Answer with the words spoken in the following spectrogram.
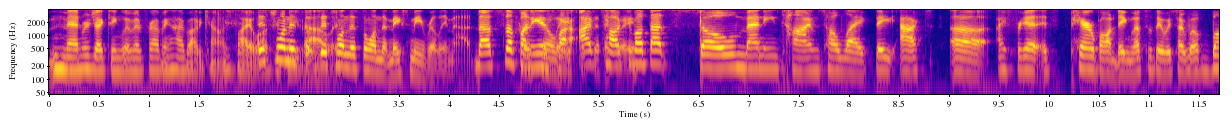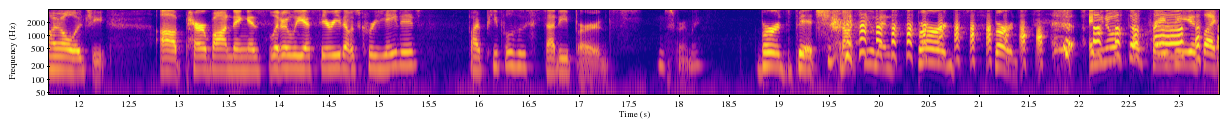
men rejecting women for having high body count is biologically this one is the, this one is the one that makes me really mad That's the funniest part. I've talked about that so many times. How like they act. Uh, I forget. It's pair bonding. That's what they always talk about. Biology. Uh, pair bonding is literally a theory that was created by people who study birds. i'm screaming Birds, bitch, not humans. birds, birds. And you know what's so crazy is like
